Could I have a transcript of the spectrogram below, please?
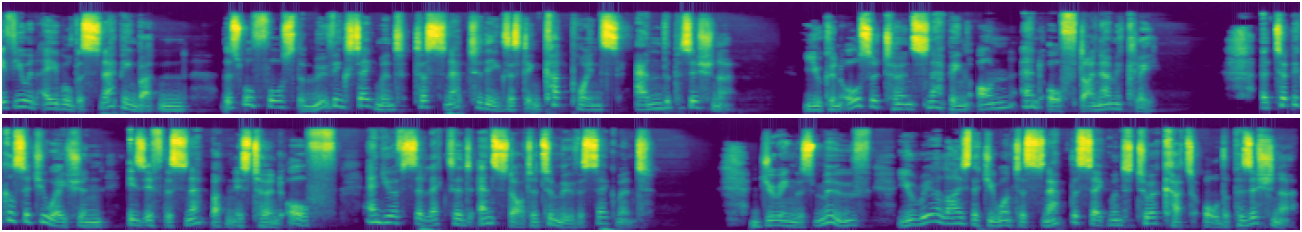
If you enable the snapping button, this will force the moving segment to snap to the existing cut points and the positioner. You can also turn snapping on and off dynamically. A typical situation is if the snap button is turned off and you have selected and started to move a segment. During this move, you realize that you want to snap the segment to a cut or the positioner.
